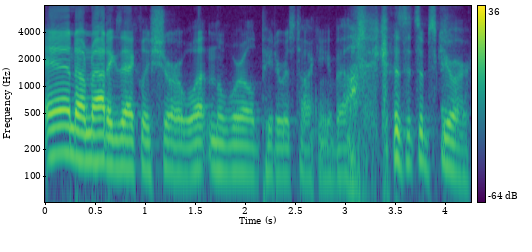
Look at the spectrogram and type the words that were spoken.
And I'm not exactly sure what in the world Peter was talking about because it's obscure.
